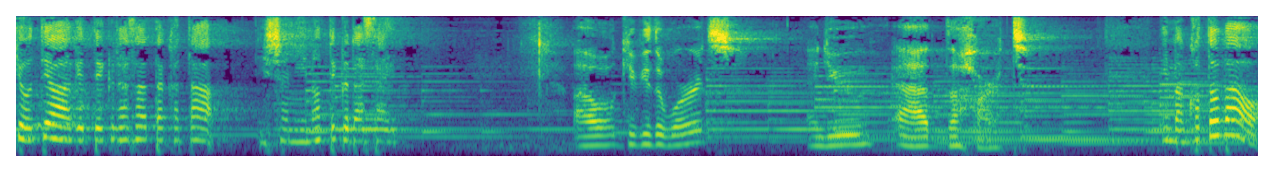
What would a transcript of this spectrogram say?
今日手を挙げてくださった方一緒に祈ってください I will give you the words, and you add the heart. 今言葉を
